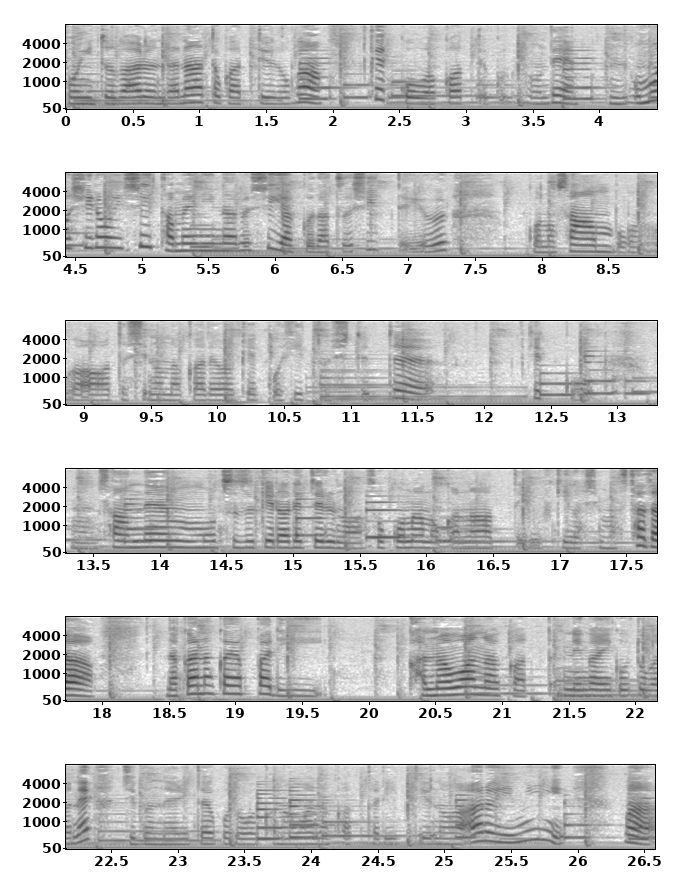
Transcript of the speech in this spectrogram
ポイントがあるんだなとかっていうのが結構分かってくるので、うん、面白いしためになるし役立つしっていうこの3本が私の中では結構ヒットしてて結構、うん、3年も続けられてるのはそこなのかなっていう気がします。ただなかなかやっぱり叶わなかった願い事がね自分のやりたいことが叶わなかったりっていうのはある意味まあ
